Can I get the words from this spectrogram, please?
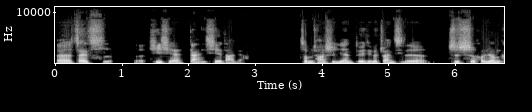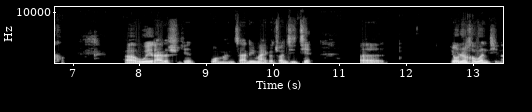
呃，在此呃提前感谢大家这么长时间对这个专辑的支持和认可。呃，未来的时间我们在另外一个专辑见。呃，有任何问题呢？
